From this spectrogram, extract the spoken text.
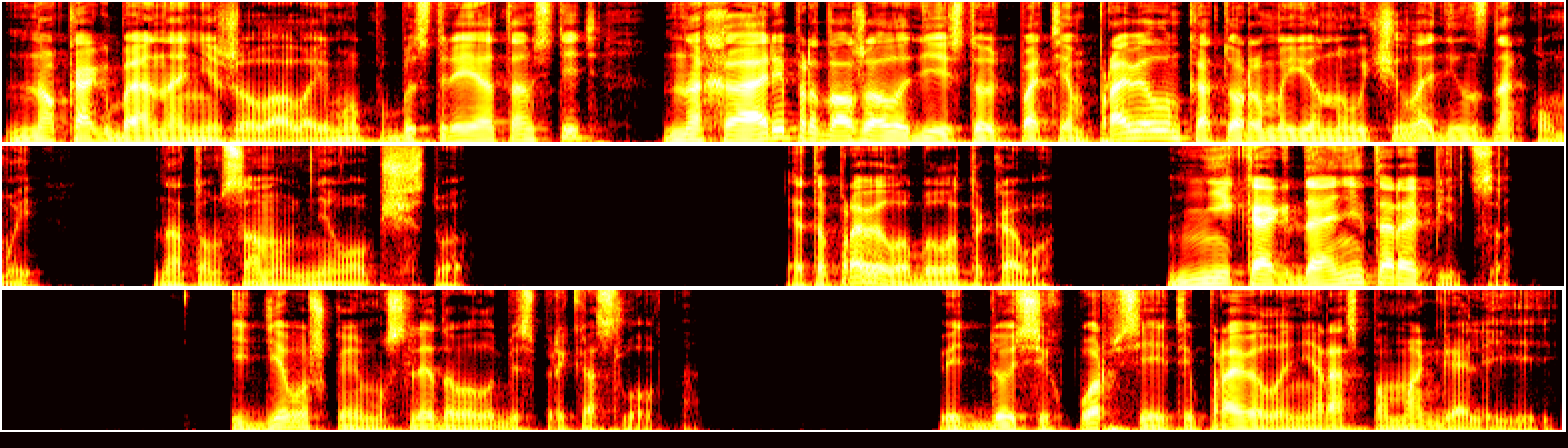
Но как бы она ни желала ему побыстрее отомстить, Нахаари продолжала действовать по тем правилам, которым ее научил один знакомый на том самом дне общества. Это правило было таково. Никогда не торопиться. И девушка ему следовала беспрекословно. Ведь до сих пор все эти правила не раз помогали ей.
